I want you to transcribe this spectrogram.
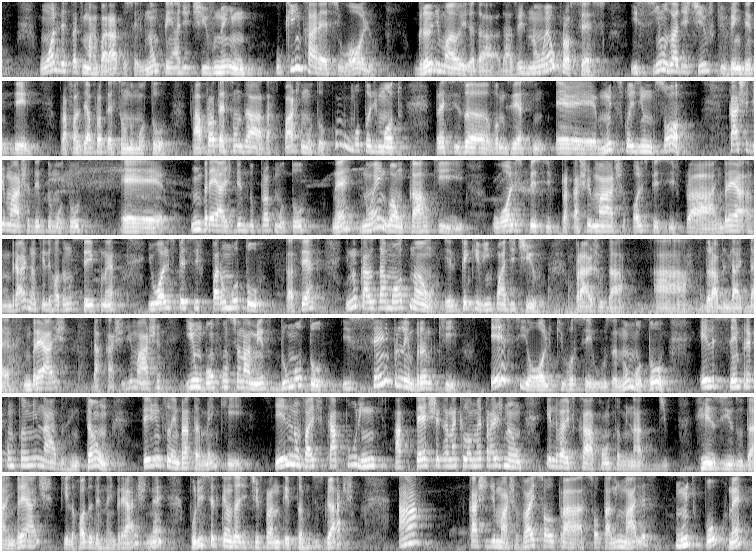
Um óleo desse daqui mais barato, pessoal, ele não tem aditivo nenhum. O que encarece o óleo, grande maioria das vezes, não é o processo, e sim os aditivos que vêm dentro dele para fazer a proteção do motor, a proteção da, das partes do motor. Como o motor de moto precisa, vamos dizer assim, é, muitas coisas em um só, caixa de marcha dentro do motor, é, embreagem dentro do próprio motor, né? Não é igual um carro que o óleo específico para caixa de marcha, óleo específico para embreagem, embreagem não, que ele roda no seco, né? E o óleo específico para o motor, tá certo? E no caso da moto não, ele tem que vir com aditivo para ajudar a durabilidade da embreagem, da caixa de marcha e um bom funcionamento do motor. E sempre lembrando que esse óleo que você usa no motor, ele sempre é contaminado. Então, tem que lembrar também que ele não vai ficar purinho até chegar na quilometragem, não. Ele vai ficar contaminado de resíduo da embreagem, que ele roda dentro da embreagem, né? Por isso ele tem os aditivos para não ter tanto desgaste. A caixa de marcha vai soltar, soltar limalhas, muito pouco, né?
